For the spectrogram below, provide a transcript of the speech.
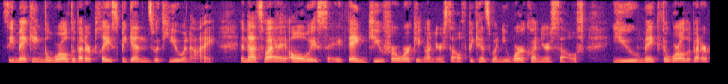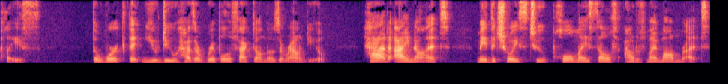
See, making the world a better place begins with you and I. And that's why I always say thank you for working on yourself because when you work on yourself, you make the world a better place. The work that you do has a ripple effect on those around you. Had I not made the choice to pull myself out of my mom rut,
